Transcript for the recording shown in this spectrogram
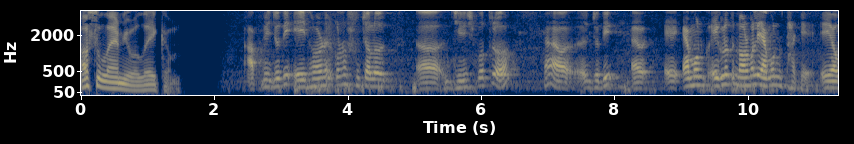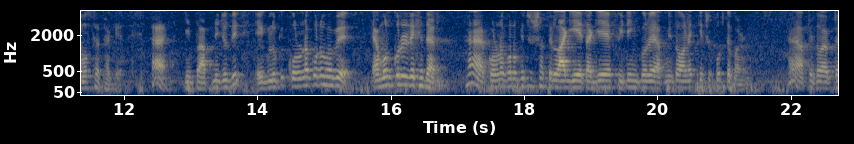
Assalamu alaikum. আপনি যদি এই ধরনের কোনো সুচালো জিনিসপত্র হ্যাঁ যদি এমন, এগুলো তো নর্মালি এমন থাকে, এই অবস্থায় থাকে হ্যাঁ কিন্তু আপনি যদি এগুলোকে কোনো না কোনোভাবে এমন করে রেখে দেন হ্যাঁ কোনো না কোনো কিছুর সাথে লাগিয়ে, টাগিয়ে ফিটিং করে আপনি তো অনেক কিছু করতে পারেন হ্যাঁ আপনি তো একটা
